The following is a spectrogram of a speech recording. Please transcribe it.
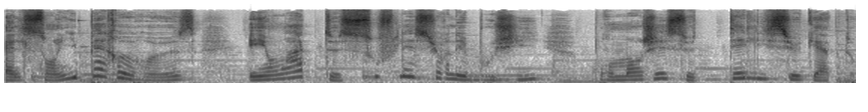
Elles sont hyper heureuses et ont hâte de souffler sur les bougies pour manger ce délicieux gâteau.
